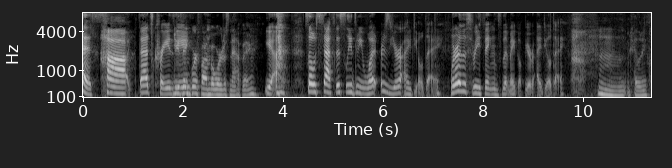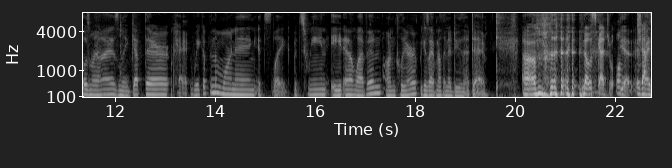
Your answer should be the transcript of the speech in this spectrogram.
us. Ha! That's crazy. You think we're fun, but we're just napping. Yeah. So, Steph, this leads me. What is your ideal day? What are the three things that make up your ideal day? Okay, let me close my eyes. Let me get there. Okay, wake up in the morning. It's like between 8 and 11, unclear, because I have nothing to do that day. Um, No schedule. yeah, if my,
